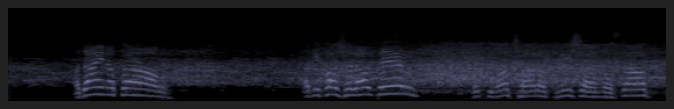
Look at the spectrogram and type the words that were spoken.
עדיין עטר עדיפה של אלתר וכמעט שער עצמי שם נוסף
